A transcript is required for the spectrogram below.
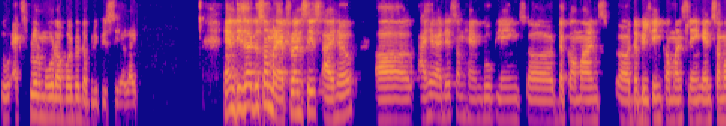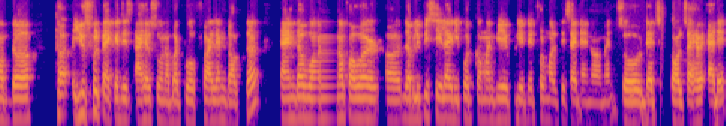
to explore more about the WP CLI. And these are some references I have. Uh, I have added some handbook links, uh, the commands, uh, the built-in commands link, and some of the th useful packages I have shown about profile and doctor and one of our uh, WP CLI report command we have created for multi-site environment. So that's also I have added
